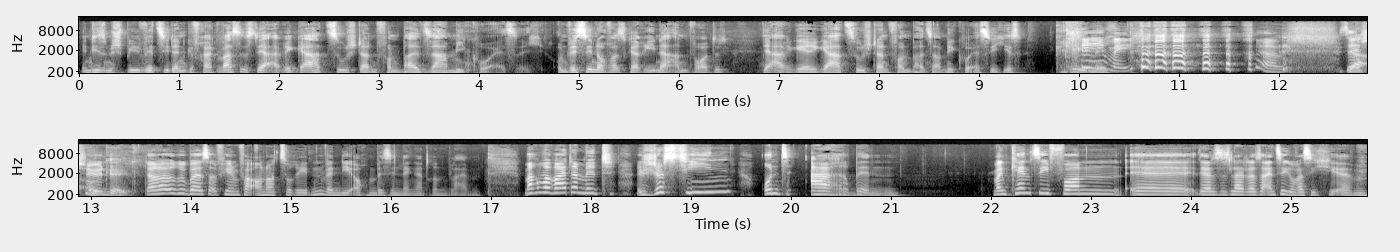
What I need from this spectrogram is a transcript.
in diesem Spiel wird sie dann gefragt, was ist der Aggregatzustand von Balsamico-Essig? Und wisst ihr noch, was Karina antwortet? Der Aggregatzustand von Balsamico-Essig ist cremig. cremig. ja, sehr Ja, schön. okay. Darüber ist auf jeden Fall auch noch zu reden, wenn die auch ein bisschen länger drin bleiben. Machen wir weiter mit Justine und Arben. Man kennt sie von, äh, ja, das ist leider das Einzige, was ich, ähm,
